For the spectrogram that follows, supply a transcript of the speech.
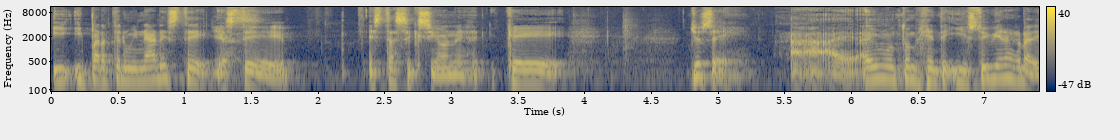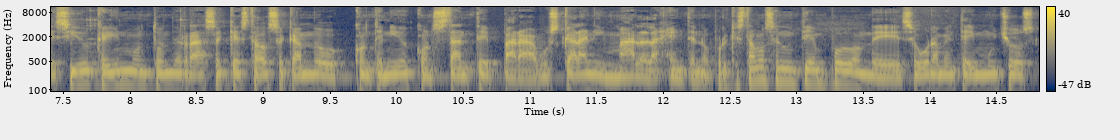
Y, y para terminar este, este, esta sección, eh, que yo sé, hay un montón de gente y estoy bien agradecido que hay un montón de raza que ha estado sacando contenido constante para buscar animar a la gente, ¿no? Porque estamos en un tiempo donde seguramente hay muchos,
